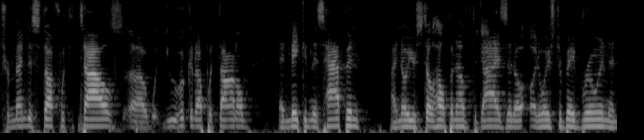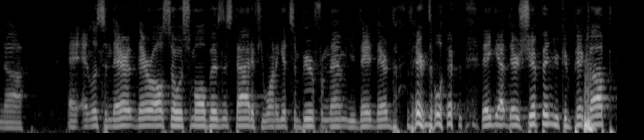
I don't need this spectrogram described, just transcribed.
Tremendous stuff with the towels. Uh, you hooking up with Donald and making this happen. I know you're still helping out the guys at, at Oyster Bay Brewing, and, uh, and and listen, they're they're also a small business. That if you want to get some beer from them, you they they're they're delivered. They get their shipping. You can pick up.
